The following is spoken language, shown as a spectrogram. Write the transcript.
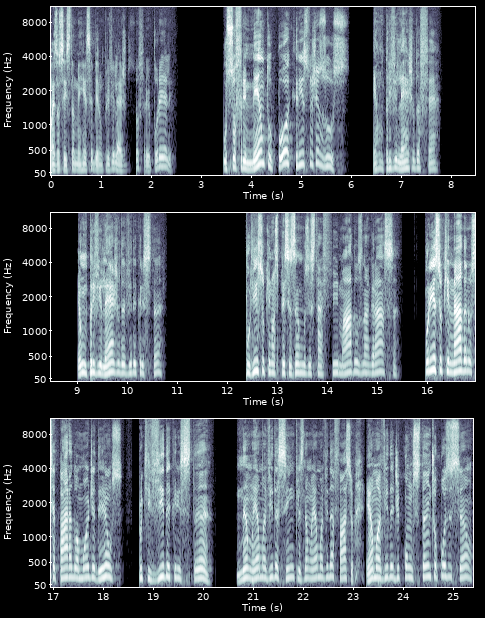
Mas vocês também receberam o privilégio de sofrer por Ele. O sofrimento por Cristo Jesus é um privilégio da fé. É um privilégio da vida cristã. Por isso que nós precisamos estar firmados na graça. Por isso que nada nos separa do amor de Deus. Porque vida cristã não é uma vida simples, não é uma vida fácil, é uma vida de constante oposição.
